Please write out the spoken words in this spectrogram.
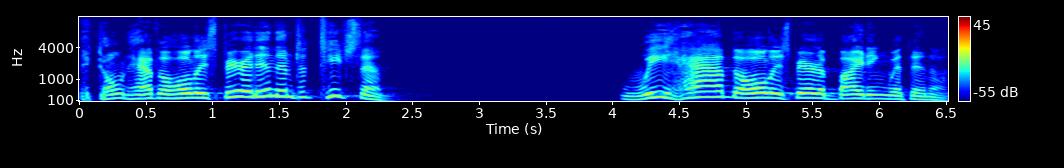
They don't have the Holy Spirit in them to teach them. We have the Holy Spirit abiding within us.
